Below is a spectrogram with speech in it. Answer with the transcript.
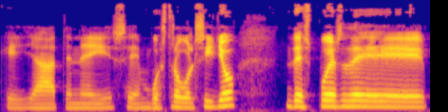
que ya tenéis en vuestro bolsillo después de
